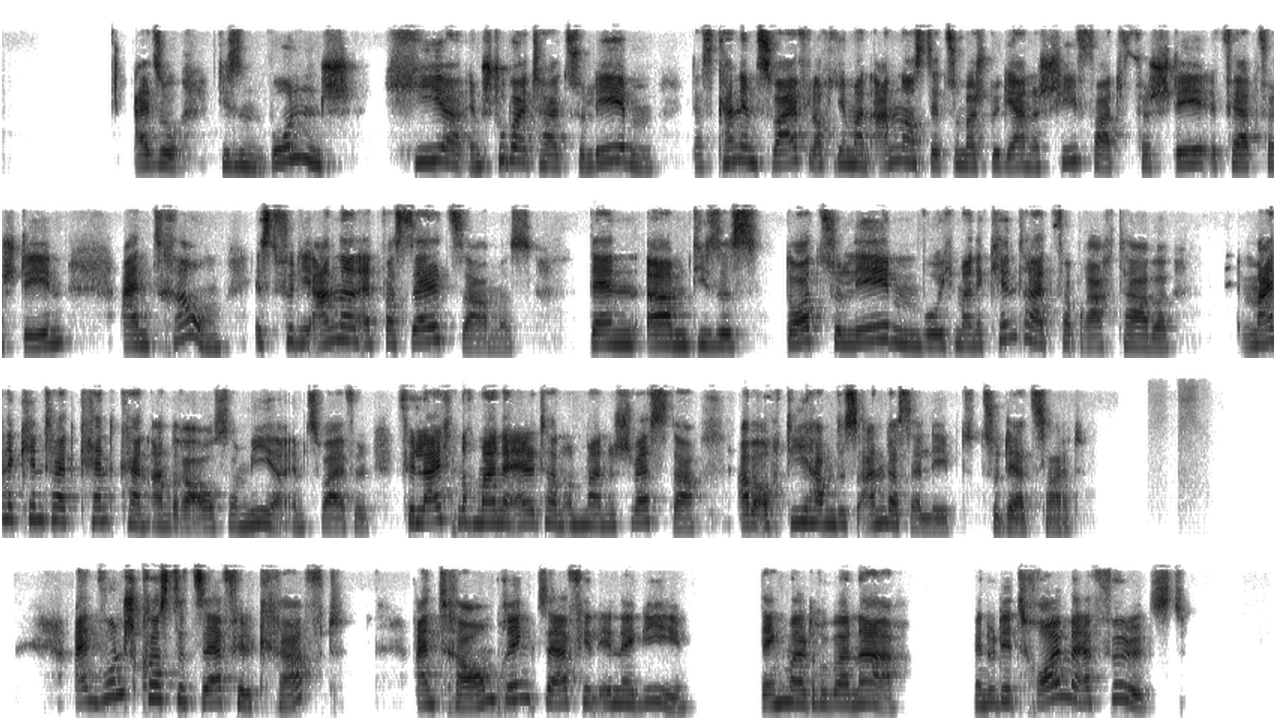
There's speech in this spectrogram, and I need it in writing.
Also diesen Wunsch, hier im Stubaital zu leben, das kann im Zweifel auch jemand anders, der zum Beispiel gerne Skifahrt versteh, fährt, verstehen. Ein Traum ist für die anderen etwas Seltsames. Denn ähm, dieses dort zu leben, wo ich meine Kindheit verbracht habe, meine Kindheit kennt kein anderer außer mir im Zweifel. Vielleicht noch meine Eltern und meine Schwester, aber auch die haben das anders erlebt zu der Zeit. Ein Wunsch kostet sehr viel Kraft. Ein Traum bringt sehr viel Energie. Denk mal drüber nach. Wenn du dir Träume erfüllst,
